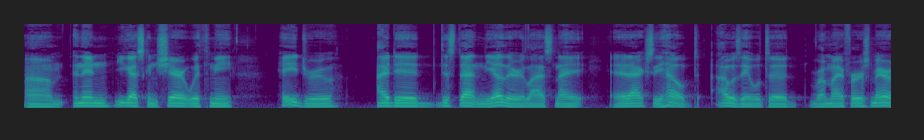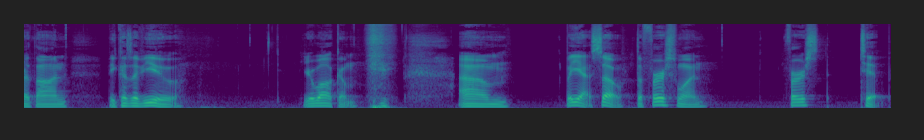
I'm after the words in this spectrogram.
Um, and then you guys can share it with me. Hey, Drew, I did this, that, and the other last night, and it actually helped. I was able to run my first marathon because of you. You're welcome. Um, but yeah, so the first one, first tip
